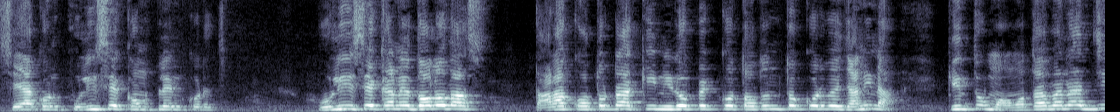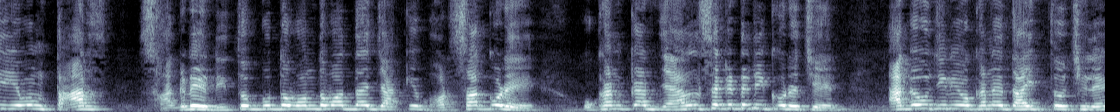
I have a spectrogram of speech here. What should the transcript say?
সে এখন পুলিশে কমপ্লেন করেছে। পুলিশ এখানে দলদাস। তারা কতটা কি নিরপেক্ষ তদন্ত করবে জানি না। কিন্তু মমতা ব্যানার্জি এবং তার সাগরে ঋতব্রত বন্দ্যোপাধ্যায় যাকে ভরসা করে ওখানকার জেনারেল সেক্রেটারি করেছেন, আগেও যিনি ওখানে দায়িত্ব ছিলেন,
